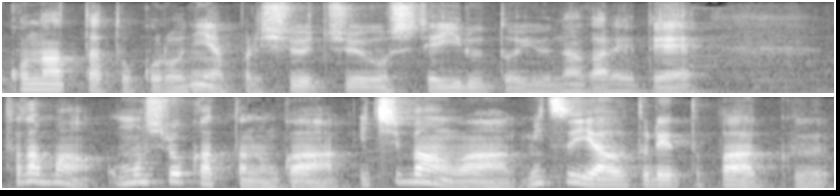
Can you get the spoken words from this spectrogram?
行ったところにやっぱり集中をしているという流れで。ただまあ面白かったのが1番は三井アウトレットパーク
